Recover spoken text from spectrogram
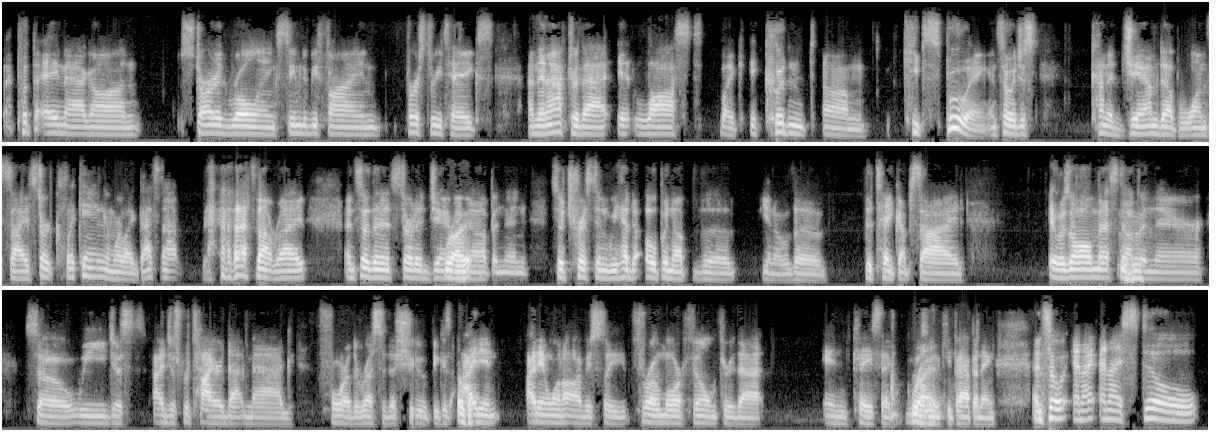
I put the A mag on, started rolling, seemed to be fine. First three takes, and then after that, it lost like it couldn't um, keep spooling, and so it just kind of jammed up one side. start clicking, and we're like, "That's not that's not right." And so then it started jamming Right. up, and then so Tristan, we had to open up the you know the the take up side. It was all messed up Mhm. in there, so we just I just retired that mag for the rest of the shoot because Okay. I didn't I didn't want to obviously throw more film through that in case that was Right. going to keep happening. And so and I and I still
